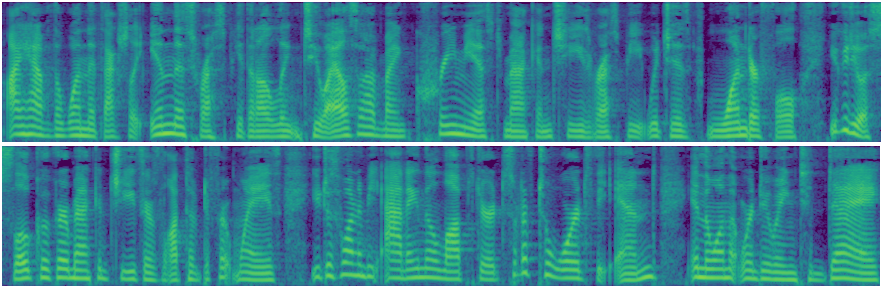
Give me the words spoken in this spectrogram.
I have the one that's actually in this recipe that I'll link to. I also have my creamiest mac and cheese recipe, which is wonderful. You could do a slow cooker mac and cheese. There's lots of different ways. You just want to be adding the lobster sort of towards the end. In the one that we're doing today,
